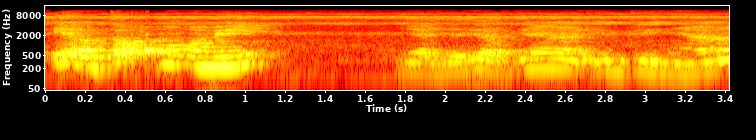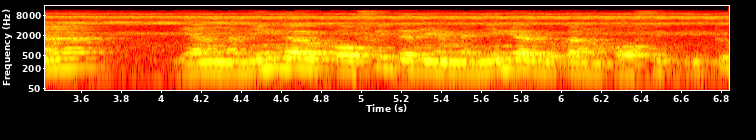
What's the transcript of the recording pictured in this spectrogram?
iya toh Mama Mei Ya, jadi artinya intinya yang meninggal COVID dan yang meninggal bukan COVID itu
